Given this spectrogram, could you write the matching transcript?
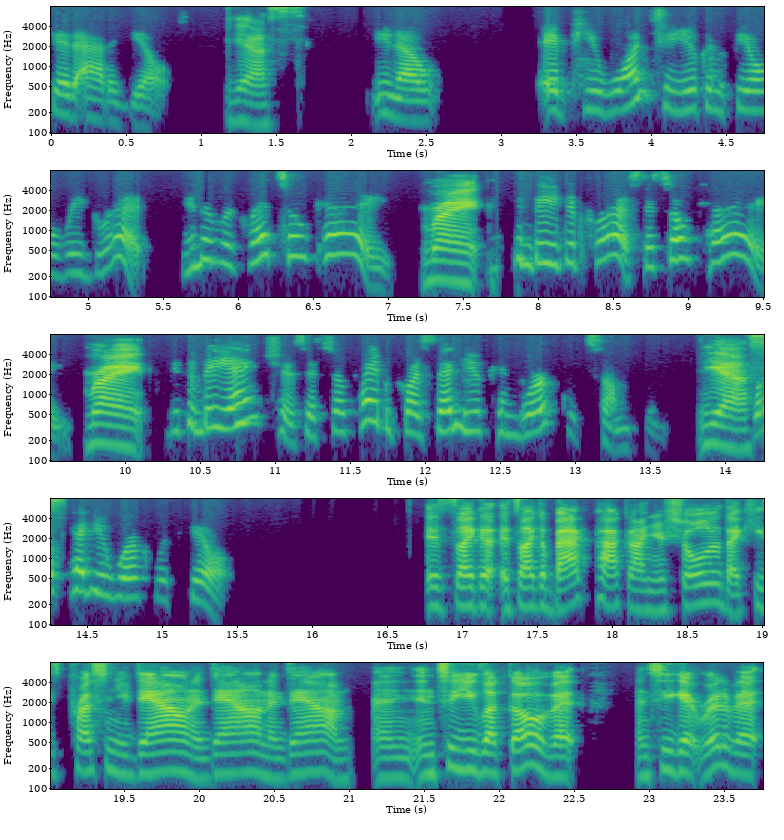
get out of guilt. Yes. You know, if you want to, you can feel regret. You know, regret's okay. Right. You can be depressed. It's okay. Right. You can be anxious. It's okay because then you can work with something. Yes. What can you work with guilt? It's like a it's like a backpack on your shoulder that keeps pressing you down and down and down. And until you let go of it, until you get rid of it,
